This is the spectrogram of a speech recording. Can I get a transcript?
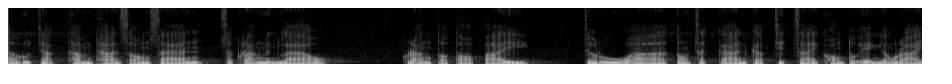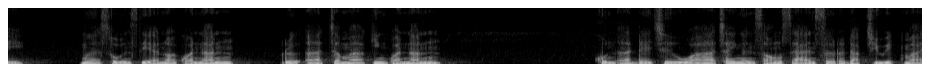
ถ้ารู้จักทำทานสองแสนสักครั้งหนึ่งแล้ว ครั้งต่อๆไป จะรู้ว่าต้องจัดการกับจิตใจของตัวเองอย่างไร เมื่อสูญเสียน้อยกว่านั้น หรืออาจจะมากยิ่งกว่านั้น คุณอาจได้ชื่อว่าใช้เงินสองแสนซื้อระดับชีวิตใหม่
